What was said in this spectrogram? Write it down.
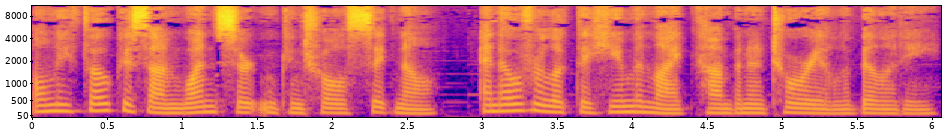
only focus on one certain control signal, and overlook the human like combinatorial ability.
